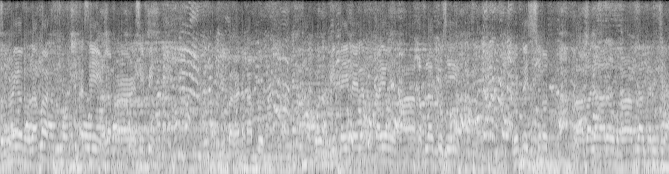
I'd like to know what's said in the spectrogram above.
So ngayon wala pa kasi wala pa CP. Hindi pa nga naka-upload. Maghintay-hintay lang po tayo maka-vlog ko si Rodney sa sunod. Uh, balang araw maka-vlog na rin siya.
